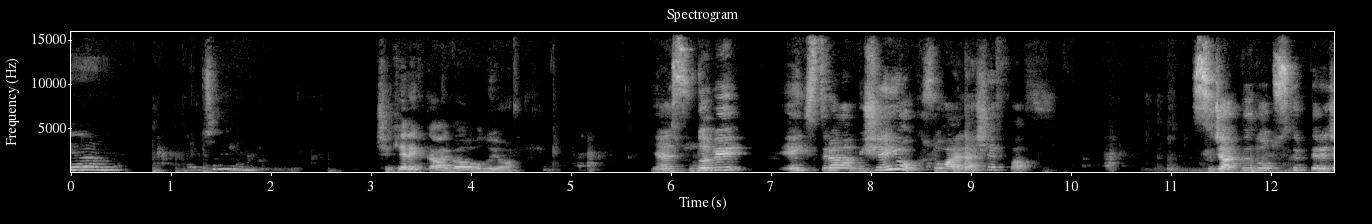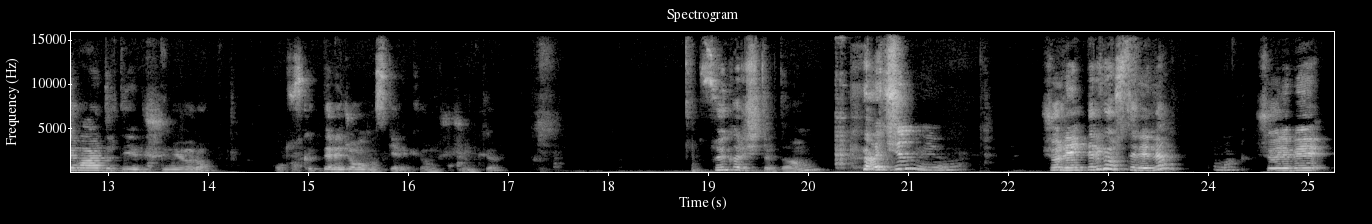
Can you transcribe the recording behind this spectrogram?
Yok. Açılmıyor. Çekerek galiba oluyor. Yani suda bir ekstra bir şey yok. Su hala şeffaf. Sıcaklığı da 30-40 derece vardır diye düşünüyorum. 30-40 derece olması gerekiyormuş çünkü. Suyu karıştırdım. Açılmıyor. Şu renkleri gösterelim. Tamam. Şöyle bir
